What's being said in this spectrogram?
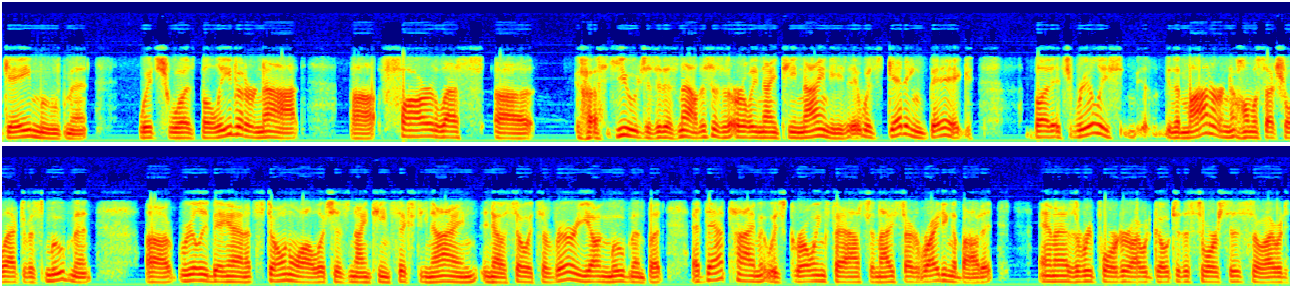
gay movement, which was, believe it or not, uh, far less uh, huge as it is now. This is the early 1990s. It was getting big, but it's really the modern homosexual activist movement uh, really began at Stonewall, which is 1969. You know, so it's a very young movement. But at that time, it was growing fast, and I started writing about it. And as a reporter, I would go to the sources, so I would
